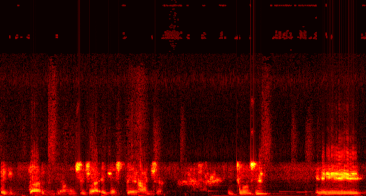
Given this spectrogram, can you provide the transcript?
ejecutar, digamos, esa, esa esperanza. Entonces, eh,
